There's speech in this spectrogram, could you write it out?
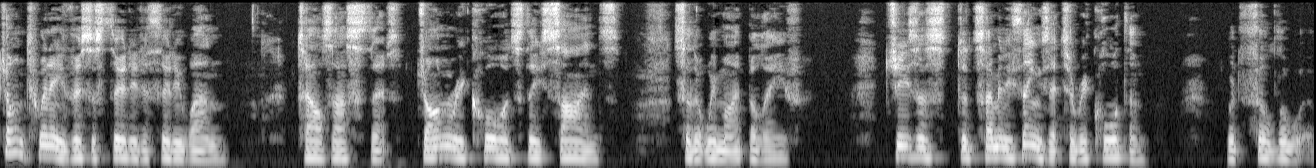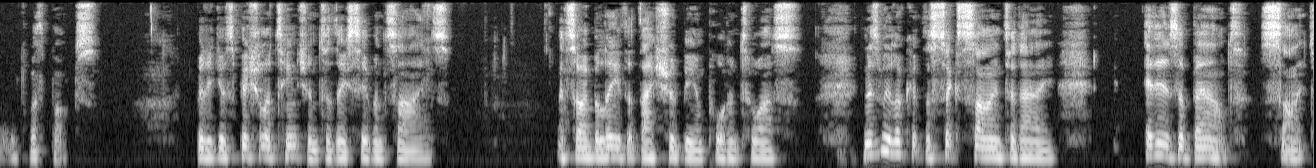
John 20, verses 30 to 31, tells us that John records these signs so that we might believe. Jesus did so many things that to record them would fill the world with books. But he gives special attention to these seven signs. And so I believe that they should be important to us. And as we look at the sixth sign today, it is about sight.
